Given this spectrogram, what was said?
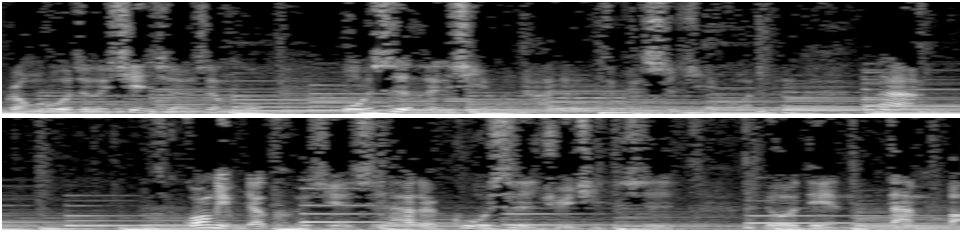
融入这个现实的生活，我是很喜欢他的这个世界观的。那光里比较可惜的是，它的故事剧情是有点单薄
